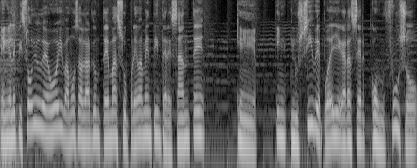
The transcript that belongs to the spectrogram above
En el episodio de hoy vamos a hablar de un tema supremamente interesante que inclusive puede llegar a ser confuso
